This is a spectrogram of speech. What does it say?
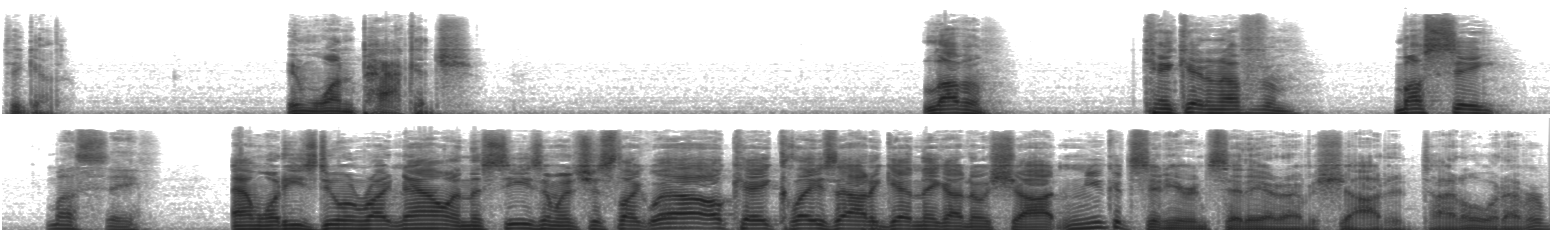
together in one package. Love him. Can't get enough of him. Must see. Must see. And what he's doing right now in the season, it's just like, well, okay, Clay's out again. They got no shot. And you could sit here and say they don't have a shot at a title or whatever.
